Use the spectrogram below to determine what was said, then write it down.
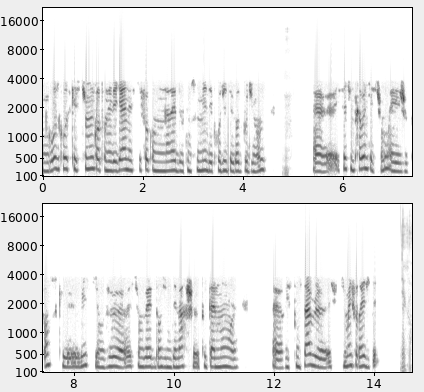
une grosse, grosse question quand on est vegan. Est-ce qu'il faut qu'on arrête de consommer des produits de l'autre bout du monde? Mm. euh, et C'est une très bonne question et je pense que oui, si on veut, euh, si on veut être dans une démarche totalement euh, euh, responsable, effectivement, il faudrait éviter. D'accord.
